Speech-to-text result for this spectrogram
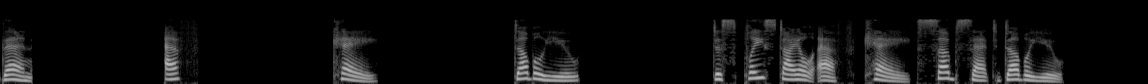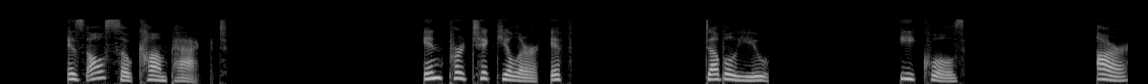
then f k w display style f k subset w is also compact. In particular, if W equals R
